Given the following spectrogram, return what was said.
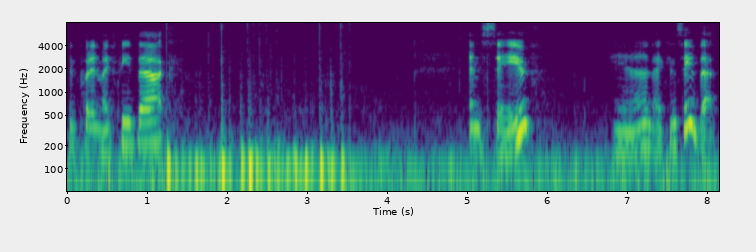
and put in my feedback and save. And I can save that.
